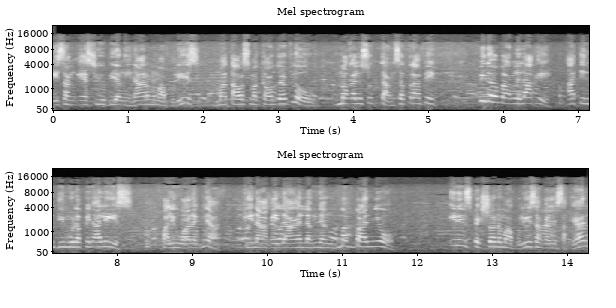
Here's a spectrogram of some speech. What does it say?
isang SUV ang hinarang ng mga pulis matapos mag-counterflow, makalusot lang sa traffic. Pinababa ang lalaki at hindi muna pinalis. Paliwanag niya, kinakailangan lang niyang magbanyo. Ininspeksyon ng mga pulis ang kanyang sakyan.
